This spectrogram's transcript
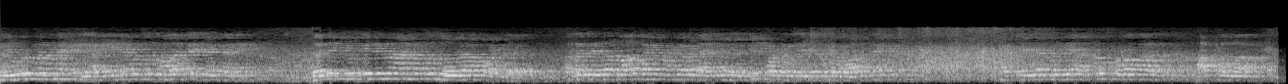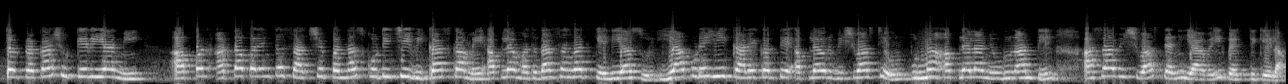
निवडून आणि येण्याबद्दल मला काही शंका नाही. प्रकाश हुक्केरी यांनी आपण आतापर्यंत सातशे पन्नास कोटीची विकास कामे आपल्या मतदारसंघात केली असून यापुढेही कार्यकर्ते आपल्यावर विश्वास ठेवून पुन्हा आपल्याला निवडून आणतील असा विश्वास त्यांनी यावेळी व्यक्त केला.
